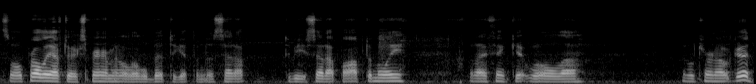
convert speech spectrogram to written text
So I'll probably have to experiment a little bit to get them to set up to be set up optimally, but I think it will uh, it'll turn out good.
